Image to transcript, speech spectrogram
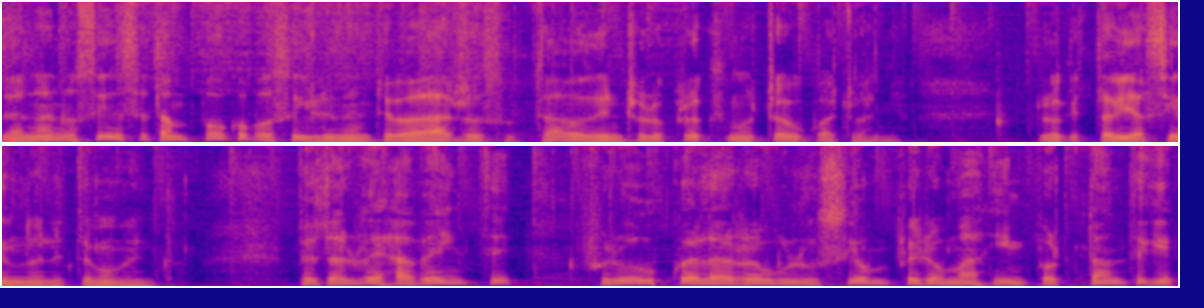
la nanociencia tampoco posiblemente va a dar resultados dentro de los próximos tres o cuatro años, lo que estoy haciendo en este momento. Pero tal vez a 20 produzca la revolución, pero más importante que...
